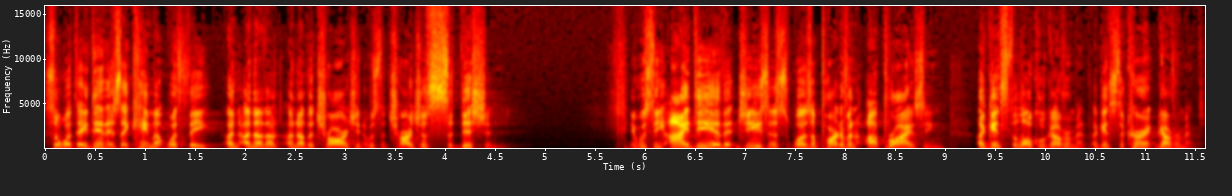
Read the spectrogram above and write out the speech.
So what they did is they came up with the, another, another charge, and it was the charge of sedition. It was the idea that Jesus was a part of an uprising against the local government, against the current government.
